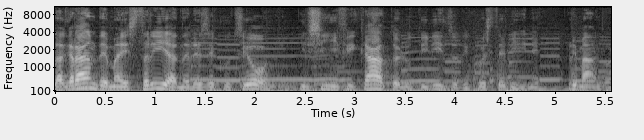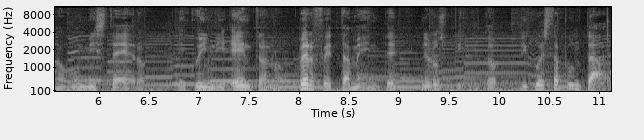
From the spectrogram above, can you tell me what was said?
la grande maestria nell'esecuzione, il significato e l'utilizzo di queste linee rimangono un mistero e quindi entrano perfettamente nello spirito di questa puntata.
